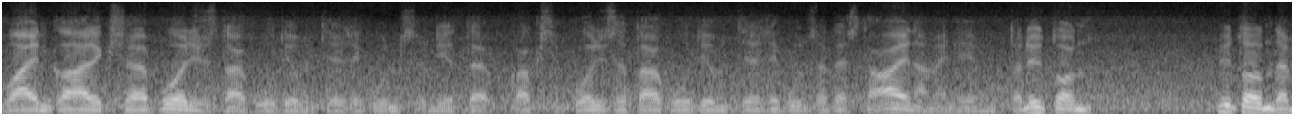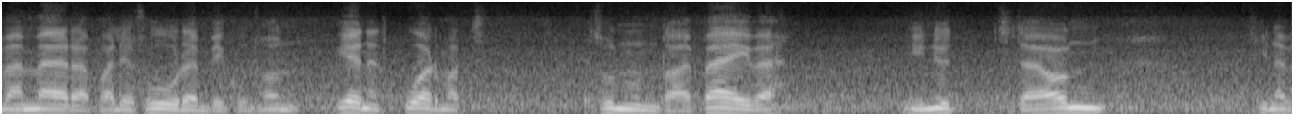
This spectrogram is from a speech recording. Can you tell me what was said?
vain 8500 kuutiometriä sekunnissa, niin että 2500 kuutiometriä sekunnissa tästä aina menee. Mutta nyt on, nyt on tämä määrä paljon suurempi, kun on pienet kuormat ja sunnuntai-päivä, niin nyt sitä on siinä 5-600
